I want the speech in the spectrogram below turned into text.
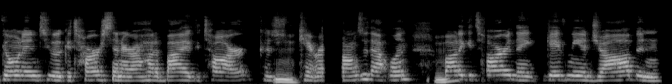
going into a guitar center, I had to buy a guitar because mm. you can't write songs without one. Mm. Bought a guitar and they gave me a job. And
